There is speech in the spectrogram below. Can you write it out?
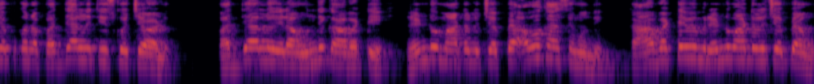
చెప్పుకున్న పద్యాలని తీసుకొచ్చేవాళ్ళు. పద్యాల్లో ఇలా ఉంది కాబట్టి రెండు మాటలు చెప్పే అవకాశం ఉంది. కాబట్టే మేము రెండు మాటలు చెప్పాము.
